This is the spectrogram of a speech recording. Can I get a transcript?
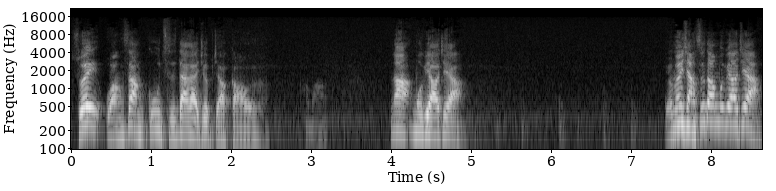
所以往上估值大概就比较高了，好吗？那目标价有没有想知道目标价？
